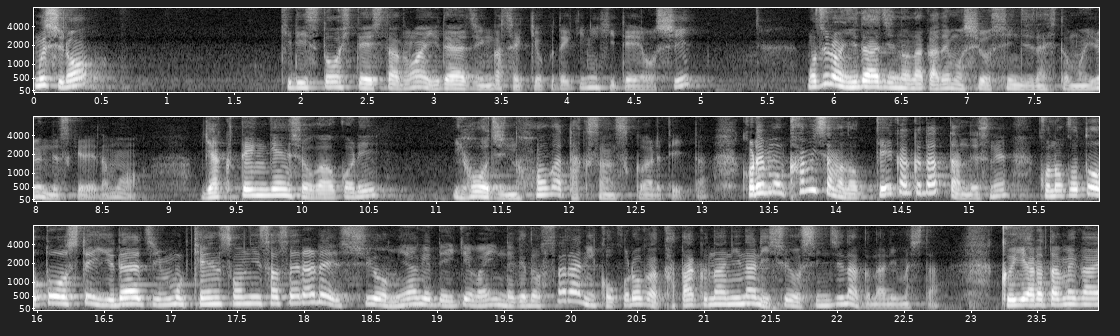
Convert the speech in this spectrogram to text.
むしろキリストを否定したのはユダヤ人が積極的に否定をしもちろんユダヤ人の中でも死を信じた人もいるんですけれども逆転現象が起こり違法人の方がたくさん救われていた。これも神様の計画だったんですね。このことを通してユダヤ人も謙遜にさせられ主を見上げていけばいいんだけどさらに心がかたくなになり主を信じなくなりました。悔い改めが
